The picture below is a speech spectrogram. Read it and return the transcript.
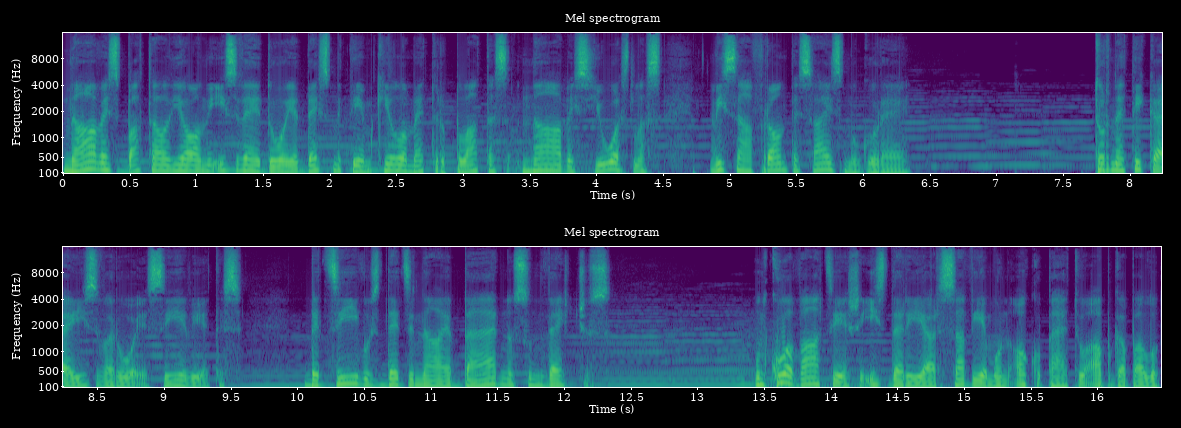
Nāves bataljoni izveidoja desmitiem kilometru platas nāves joslas visā frontes aizmugurē. Tur ne tikai izvaroja sievietes, bet dzīvus dedzināja bērnus un večus. Un ko vācieši izdarīja ar saviem un okupēto apgabalu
